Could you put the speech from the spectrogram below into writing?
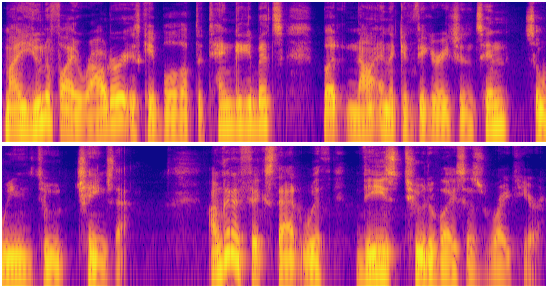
My UniFi router is capable of up to 10 gigabits, but not in the configuration it's in, so we need to change that. I'm going to fix that with these two devices right here.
